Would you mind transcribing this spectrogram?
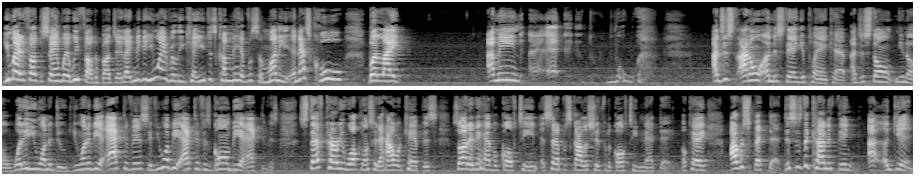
You might have felt the same way we felt about jay. Like nigga you ain't really care. You just coming here for some money and that's cool but like i mean uh, I just I don't understand your plan, Cap. I just don't, you know, what do you want to do? Do you want to be an activist? If you want to be an activist, go and be an activist. Steph Curry walked onto the Howard campus, saw they didn't have a golf team, and set up a scholarship for the golf team that day. Okay, I respect that. This is the kind of thing. I, again,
